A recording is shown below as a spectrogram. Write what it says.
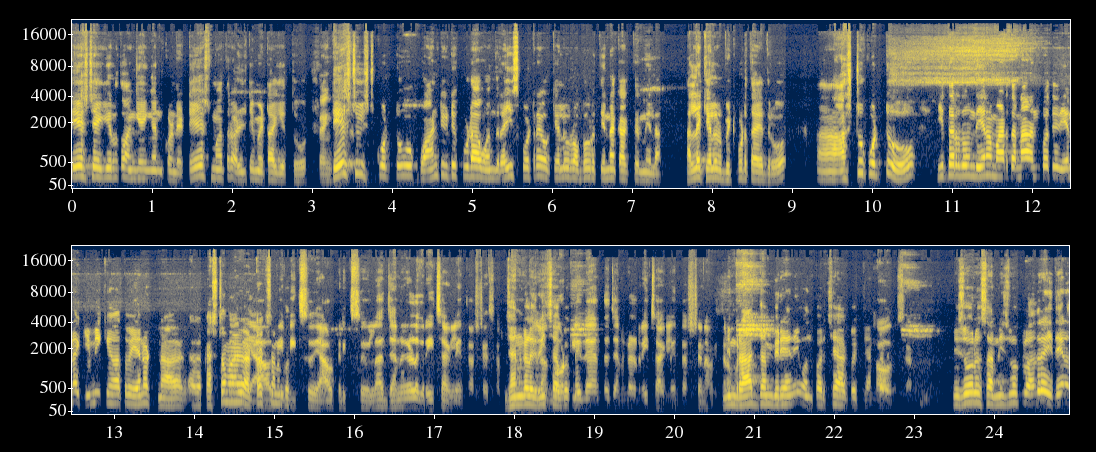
ಟೇಸ್ಟ್ ಹೇಗಿರುತ್ತೋ ಹಂಗೆ ಹಿಂಗೆ ಅನ್ಕೊಂಡೆ. ಟೇಸ್ಟ್ ಮಾತ್ರ ಅಲ್ಟಿಮೇಟ್ ಆಗಿತ್ತು. ಟೇಸ್ಟ್ ಇಷ್ಟು ಕೊಟ್ಟು ಕ್ವಾಂಟಿಟಿ ಕೂಡ ಒಂದು ರೈಸ್ ಕೊಟ್ರೆ ಕೆಲವರು ಒಬ್ಬರು ತಿನ್ನಕ್ಕಾಗ್ತಿರ್ಲಿಲ್ಲ ಅಲ್ಲೇ ಕೆಲವರು ಬಿಟ್ಬಿಡ್ತಾ ಇದ್ರು. ಅಷ್ಟು ಕೊಟ್ಟು ಈ ತರದೊಂದು ಏನೋ ಮಾಡ್ತಾರೆ. ನಾನು ಅನ್ಕೋತಿದ್ದೆ ಏನೋ ಗಿಮಿಕ್ ಅಥವಾ ಏನೋ ಕಸ್ಟಮರ್ ಅಟ್ರಾಕ್ಷನ್ ಟ್ರಿಕ್ಸ್ ಯಾವ ಟ್ರಿಕ್ಸ್ ಇಲ್ಲ. ಜನಗಳಿಗೆ ರೀಚ್ ಆಗ್ಲಿ ಅಂತ ಅಷ್ಟೇ ಸರ್. ಜನಗಳಿಗೆ ರೀಚ್ ಆಗಬೇಕು. ಇದೆ ಅಂತ ಜನಗಳು ರೀಚ್ ಆಗ್ಲಿ ಅಂತ ಅಷ್ಟೇ ನಾವು ನಿಮ್ ರಾಜ್ ದಮ್ ಬಿರಿಯಾನಿ ಒಂದು ಪರಿಚಯ ಆಗ್ಬೇಕು ಜನ ನಿಜವಾಗ್ಲು ಸರ್ ನಿಜವಾಗ್ಲು ಅಂದ್ರೆ ಇದೇನು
